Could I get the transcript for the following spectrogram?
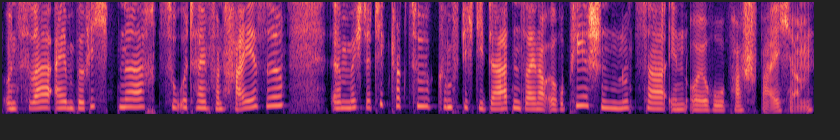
Und zwar einem Bericht nach zu Urteilen von Heise äh, möchte TikTok zukünftig die Daten seiner europäischen Nutzer in Europa speichern.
